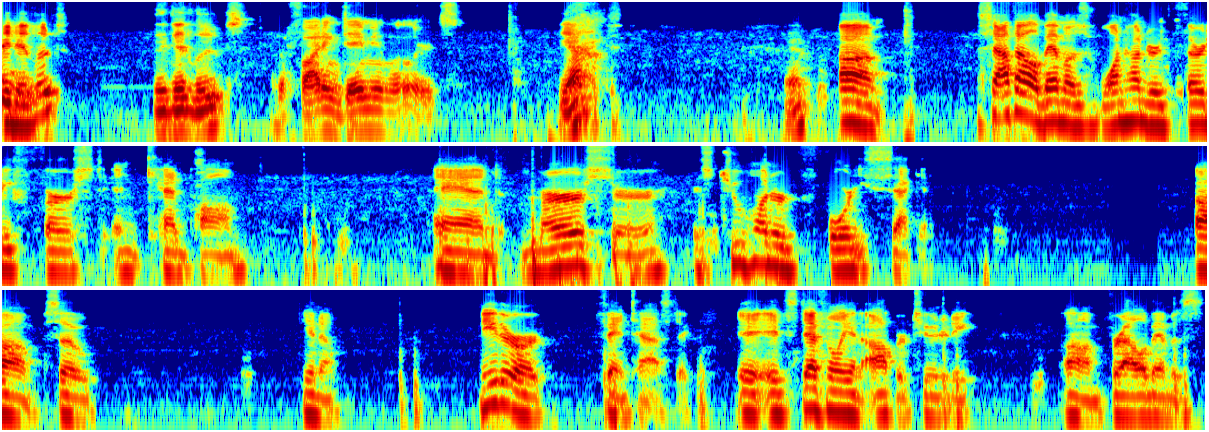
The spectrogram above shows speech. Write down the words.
They did lose. They did lose. The Fighting Damian Lillards. Yeah. Yeah. Um, South Alabama is 131st in KenPom, and Mercer is 242nd. Um, so, you know, neither are fantastic. It, it's definitely an opportunity um, for Alabama's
